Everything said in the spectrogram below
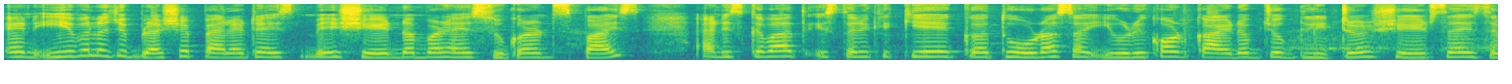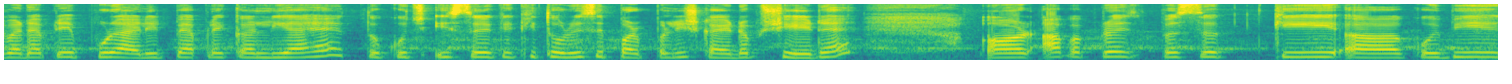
एंड ये वाला जो ब्लशर पैलेट है इसमें शेड नंबर है सुगर एंड स्पाइस एंड इसके बाद इस तरीके की एक थोड़ा सा यूनिकॉर्न काइंड ऑफ़ जो ग्लिटर शेड्स है इसे मैंने अपने पूरे आईलिड पे अप्लाई कर लिया है। तो कुछ इस तरीके की थोड़ी सी पर्पलिश काइंड ऑफ़ शेड है। और आप अपने पसंद की आ, कोई भी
